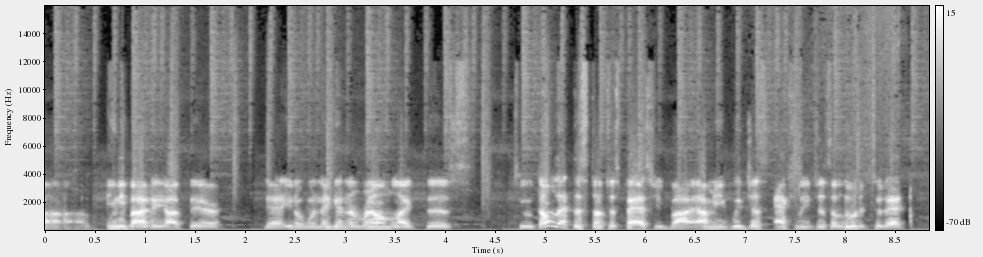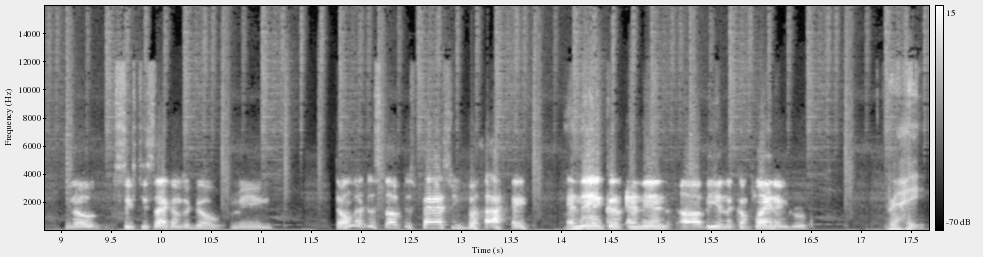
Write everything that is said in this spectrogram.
uh, anybody out there that you know when they get in a realm like this to don't let this stuff just pass you by. I mean, we just actually just alluded to that you know, 60 seconds ago. I mean, don't let the stuff just pass you by and then and then uh, be in the complaining group. Right.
